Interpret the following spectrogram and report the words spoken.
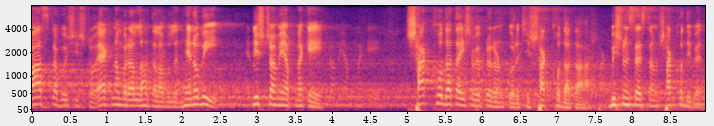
পাঁচটা বৈশিষ্ট্য। এক নম্বরে আল্লাহ তালা বললেন, হে নবী, নিশ্চয় আমি আপনাকে সাক্ষ্যদাতা হিসেবে প্রেরণ করেছি, সাক্ষ্যদাতা। বিষ্ণু ইসা ইসলাম সাক্ষ্য দিবেন,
